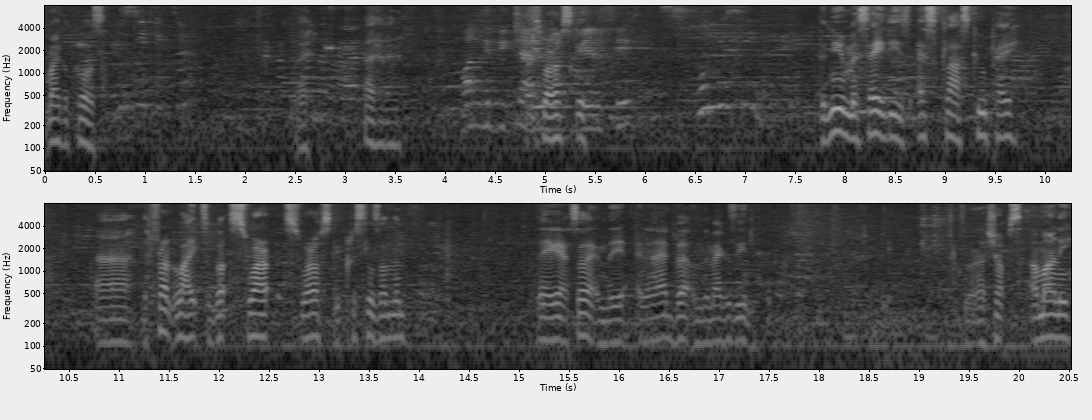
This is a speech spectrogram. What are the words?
Michael Kors. Hi. Hi, hi. Swarovski. The new Mercedes S-Class Coupe. Uh, the front lights have got Swar Swarovski crystals on them. There you go. I saw that in, the, in an advert on the magazine. Some other shops. Armani.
